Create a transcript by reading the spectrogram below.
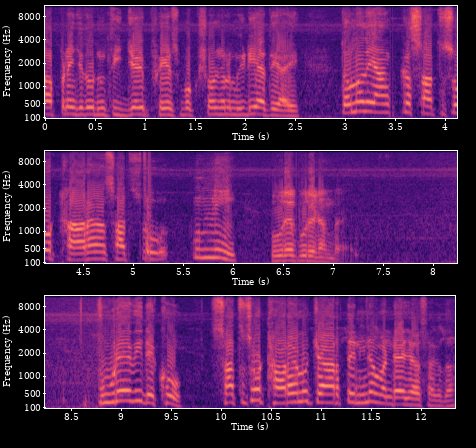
ਆਪਣੇ ਜਦੋਂ ਨਤੀਜੇ ਫੇਸਬੁੱਕ ਸੋਸ਼ਲ ਮੀਡੀਆ ਤੇ ਆਏ ਤਾਂ ਉਹਨਾਂ ਦੇ ਅੰਕ 718 719 ਪੂਰੇ ਪੂਰੇ ਨੰਬਰ ਹੈ। ਪੂਰੇ ਵੀ ਦੇਖੋ 718 ਨੂੰ 4 ਤੇ ਨਹੀਂ ਨਾ ਵੰਡਿਆ ਜਾ ਸਕਦਾ।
